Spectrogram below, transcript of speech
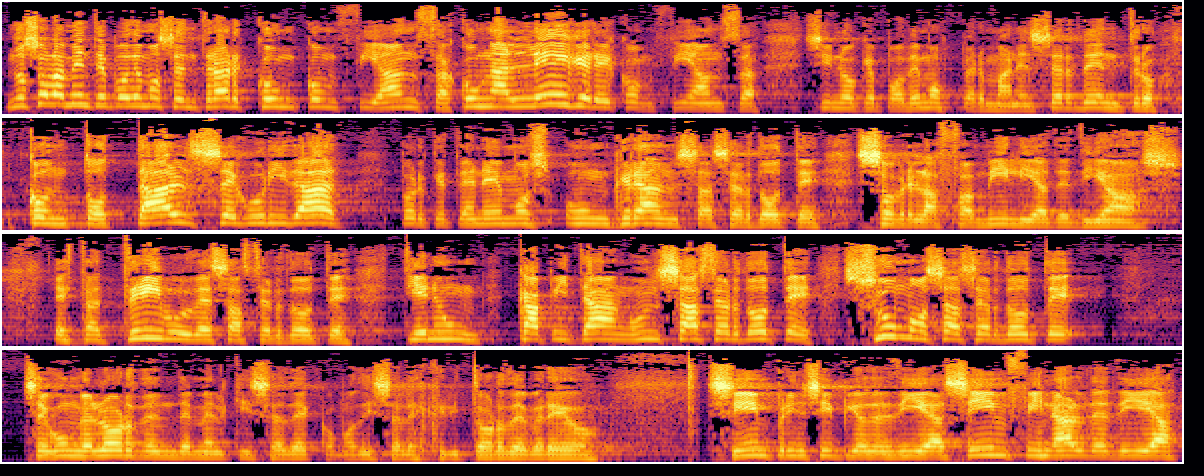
no solamente podemos entrar con confianza, con alegre confianza, sino que podemos permanecer dentro con total seguridad, porque tenemos un gran sacerdote sobre la familia de Dios. Esta tribu de sacerdotes tiene un capitán, un sacerdote sumo sacerdote según el orden de Melquisedec, como dice el escritor de Hebreo, sin principio de día, sin final de día,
